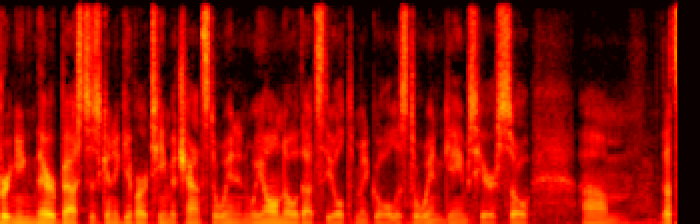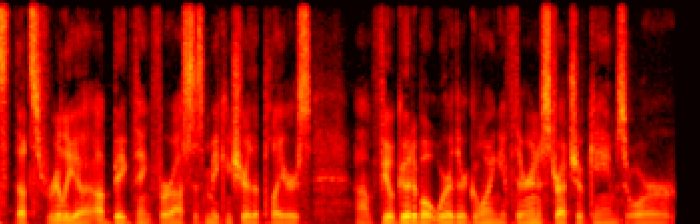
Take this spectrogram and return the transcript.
bringing their best is going to give our team a chance to win. And we all know that's the ultimate goal is to win games here. So. Um, that's that's really a, a, big thing for us is making sure the players um, feel good about where they're going if they're in a stretch of games or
